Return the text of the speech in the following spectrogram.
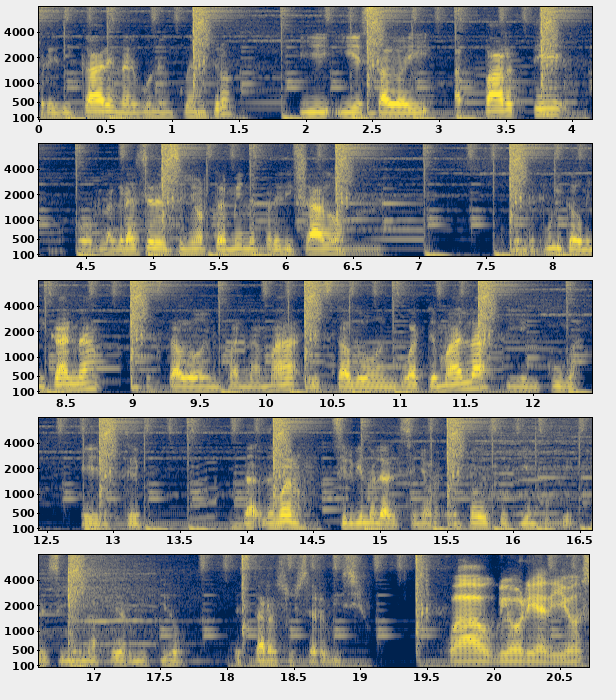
predicar en algún encuentro y, y, he estado ahí. Aparte, por la gracia del Señor, también he predicado en República Dominicana, he estado en Panamá, he estado en Guatemala y en Cuba. Este, bueno, sirviéndole al Señor en todo este tiempo que, el Señor me ha permitido estar a su servicio. Wow, gloria a Dios.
